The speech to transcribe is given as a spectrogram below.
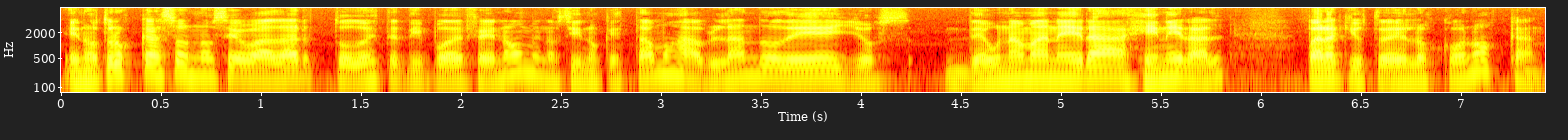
En otros casos no se va a dar todo este tipo de fenómenos, sino que estamos hablando de ellos de una manera general para que ustedes los conozcan.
